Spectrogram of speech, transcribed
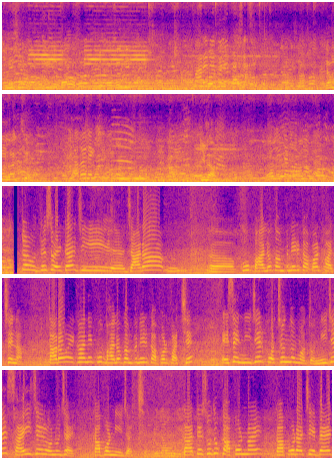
পুজোর সময় কাপড় কিনতে পারো? পয়সা দিয়ে? কেমন লাগছে? কি নাম? এটার উদ্দেশ্য এটা যে যারা খুব ভালো কোম্পানির কাপড় পাচ্ছে না তারাও এখানে খুব ভালো কোম্পানির কাপড় পাচ্ছে এসে নিজের পছন্দ মতো নিজের সাইজের অনুযায়ী কাপড় নিয়ে যাচ্ছে। তাতে শুধু কাপড় নয় কাপড় আছে ব্যাগ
